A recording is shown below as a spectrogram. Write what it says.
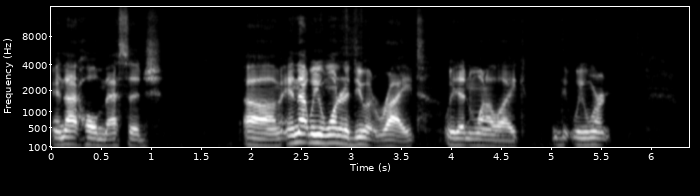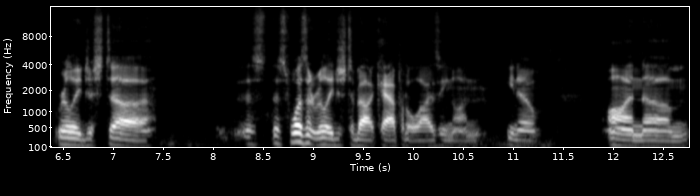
and that whole message, um, and that we wanted to do it right, we didn't want to like we weren't really just uh, this this wasn't really just about capitalizing on you know on um,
